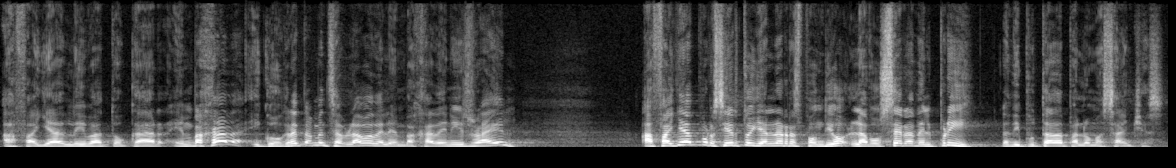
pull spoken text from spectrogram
a Fayad le iba a tocar embajada y concretamente se hablaba de la embajada en Israel. A Fayad, por cierto, ya le respondió la vocera del PRI, la diputada Paloma Sánchez.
